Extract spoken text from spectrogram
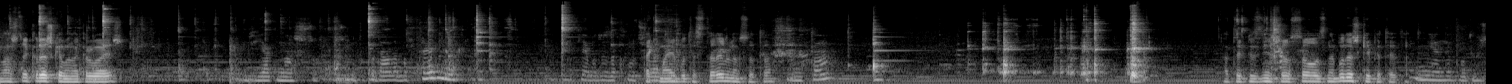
На що ти кришками накриваєш? Як нашу? Щоб не попадали бактерії. Так я буду закручувати. Так має бути стерильно все, так? Ну, так. А ти пізніше соус не будеш кипятити? Ні, не буду вже.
